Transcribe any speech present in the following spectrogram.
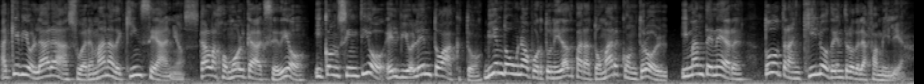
a que violara a su hermana de 15 años. Carla Homolka accedió y consintió el violento acto, viendo una oportunidad para tomar control y mantener todo tranquilo dentro de la familia.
